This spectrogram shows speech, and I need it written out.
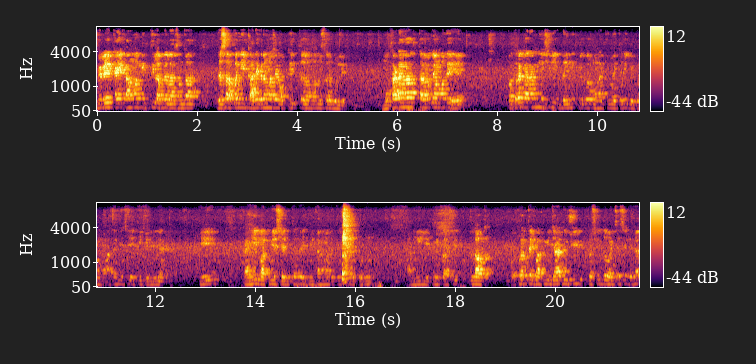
वेगळे काही कामं निघतील आपल्याला. समजा जसं आपण कार्यक्रमाच्या बाबतीत अं, मनुष्य बोलले. मोखाडा तालुक्यामध्ये पत्रकारांनी अशी एक दैनिक पेपर म्हणा किंवा इतरही पेपर म्हणा त्यांनी अशी एकी केलेली आहे. की काही बातमी असेल तर एकमेकांमध्ये ते शेअर करून आणि एकमेकाशी लावतात. प्रत्येक बातमी ज्या दिवशी प्रसिद्ध व्हायची असेल त्याच्या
